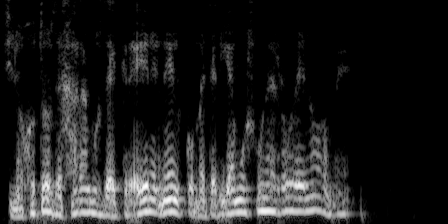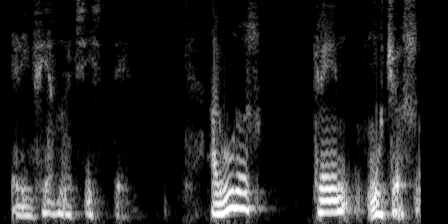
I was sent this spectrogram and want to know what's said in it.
Si nosotros dejáramos de creer en Él, cometeríamos un error enorme. El infierno existe. Algunos creen, muchos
